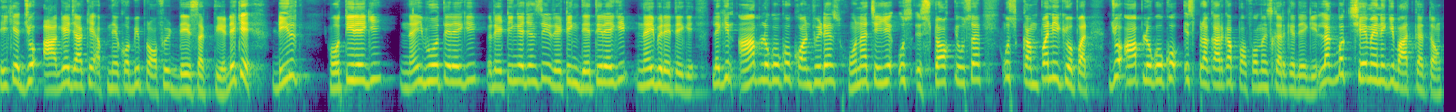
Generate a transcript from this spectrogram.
ठीक है? जो आगे जाके अपने को भी प्रॉफिट दे सकती है। देखिए डील होती रहेगी, नहीं भी होती रहेगी रेटिंग एजेंसी रेटिंग देती रहेगी, नहीं भी रहती लेकिन आप लोगों को कॉन्फिडेंस होना चाहिए उस स्टॉक के ऊपर, उस कंपनी के ऊपर, जो आप लोगों को इस प्रकार का परफॉर्मेंस करके देगी। लगभग छः महीने की बात करता हूँ।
